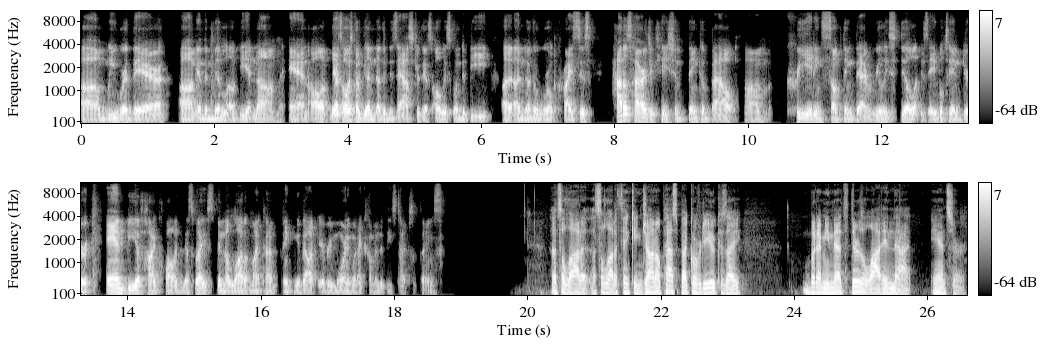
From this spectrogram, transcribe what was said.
Um, we were there um, in the middle of Vietnam, and all there's always going to be another disaster. There's always going to be a, another world crisis. How does higher education think about um, creating something that really still is able to endure and be of high quality? That's what I spend a lot of my time thinking about every morning when I come into these types of things. That's a lot of that's a lot of thinking, John. I'll pass back over to you because I, but I mean that's there's a lot in that answer,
